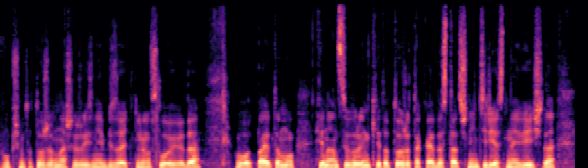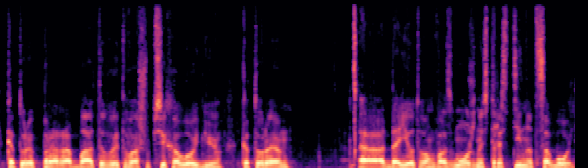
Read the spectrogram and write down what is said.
в общем-то, тоже в нашей жизни обязательно обязательные условия, да, вот, поэтому финансовые рынки это тоже такая достаточно интересная вещь, да, которая прорабатывает вашу психологию, которая э, дает вам возможность расти над собой.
